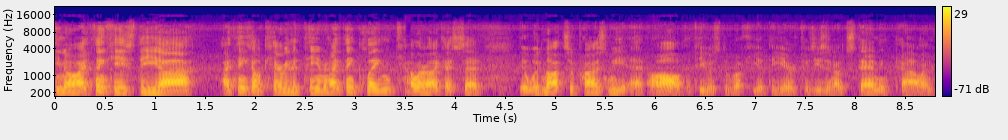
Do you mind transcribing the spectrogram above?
you know, I think he's the uh, I think he'll carry the team, and I think Clayton Keller, like I said, it would not surprise me at all if he was the rookie of the year because he's an outstanding talent.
